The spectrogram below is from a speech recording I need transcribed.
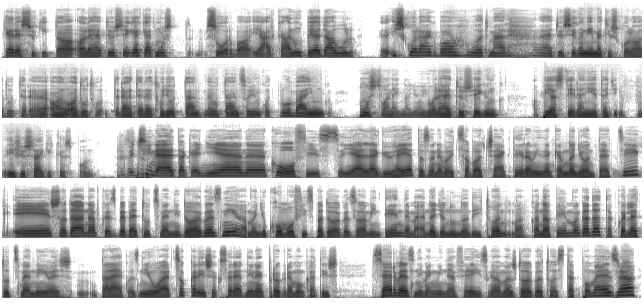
Keressük itt a, a lehetőségeket, most sorba járkálunk, például iskolákba volt már lehetőség, a német iskola adott, adott rá teret, hogy ott, tán, ott táncoljunk, ott próbáljunk. Most van egy nagyon jó lehetőségünk, a piac téren nyílt egy ifjúsági központ. Hogy csináltak egy ilyen co-office jellegű helyet, az a neve, hogy Szabadságtér, ami nekem nagyon tetszik, és oda napközben be tudsz menni dolgozni, ha mondjuk home office-ba dolgozol, mint én, de már nagyon unod itthon a kanapén magadat, akkor le tudsz menni és találkozni jó arcokkal, és ők szeretnének programokat is szervezni, meg mindenféle izgalmas dolgot hoztak Pomázra,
